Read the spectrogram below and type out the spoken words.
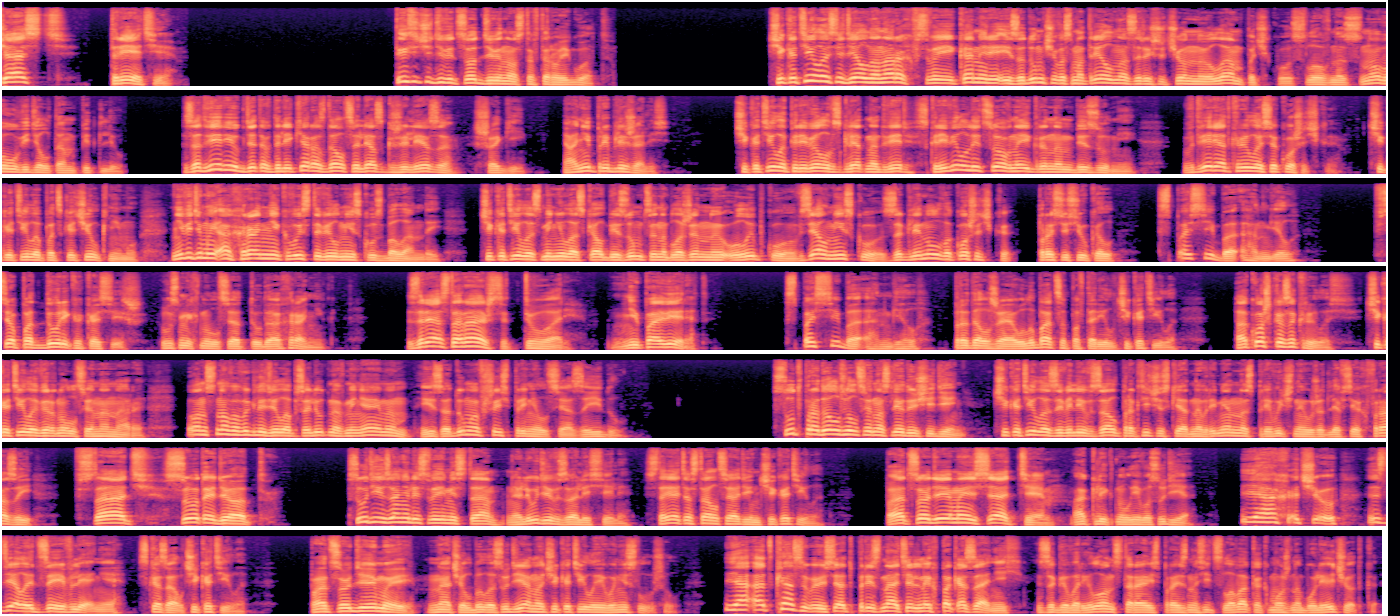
Часть третья. 1992 год. Чикатило сидел на нарах в своей камере и задумчиво смотрел на зарешеченную лампочку, словно снова увидел там петлю. За дверью где-то вдалеке раздался лязг железа, шаги. Они приближались. Чикатило перевел взгляд на дверь, скривил лицо в наигранном безумии. В двери открылось окошечко. Чикатило подскочил к нему. Невидимый охранник выставил миску с баландой. Чикатило сменил оскал безумца на блаженную улыбку, взял миску, заглянул в окошечко, просюсюкал. «Спасибо, ангел». «Все под дурика косишь», — усмехнулся оттуда охранник. «Зря стараешься, тварь. Не поверят». «Спасибо, ангел», — продолжая улыбаться, повторил Чикатило. Окошко закрылось. Чикатило вернулся на нары. Он снова выглядел абсолютно вменяемым и, задумавшись, принялся за еду. Суд продолжился на следующий день. Чикатило завели в зал практически одновременно с привычной уже для всех фразой «Встать! Суд идет!». Судьи заняли свои места, люди в зале сели. Стоять остался один Чикатило. «Подсудимый, сядьте!» — окликнул его судья. «Я хочу сделать заявление», — сказал Чикатило. «Подсудимый!» — начал было судья, но Чикатило его не слушал. «Я отказываюсь от признательных показаний», — заговорил он, стараясь произносить слова как можно более четко.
